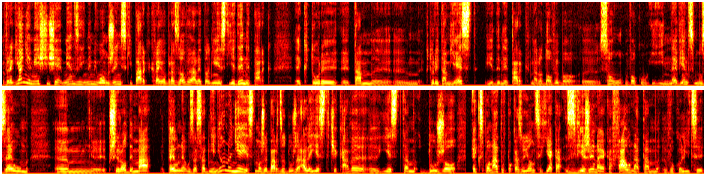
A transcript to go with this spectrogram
W regionie mieści się m.in. Łomżyński Park Krajobrazowy, ale to nie jest jedyny park, e, który e, tam, e, który tam jest, jedyny park narodowy, bo są wokół i inne, więc Muzeum Przyrody ma pełne uzasadnienie. Ono nie jest może bardzo duże, ale jest ciekawe. Jest tam dużo eksponatów pokazujących, jaka zwierzyna, jaka fauna tam w okolicy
